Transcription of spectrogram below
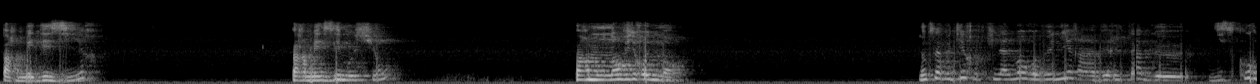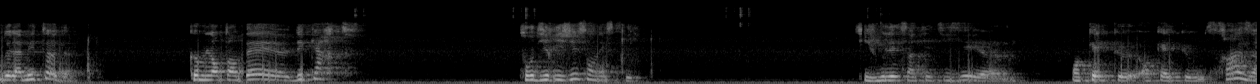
par mes désirs, par mes émotions, par mon environnement. Donc ça veut dire finalement revenir à un véritable discours de la méthode, comme l'entendait Descartes pour diriger son esprit. Si je voulais synthétiser euh, en, quelques, en quelques phrases,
